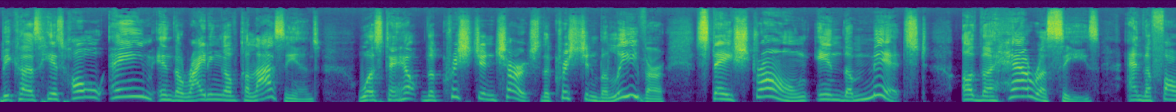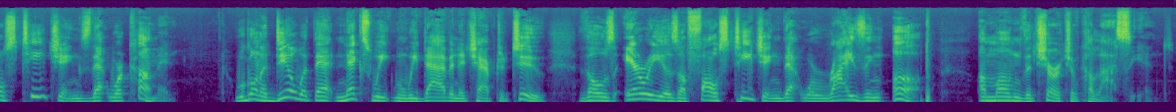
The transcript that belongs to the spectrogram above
Because his whole aim in the writing of Colossians was to help the Christian church, the Christian believer, stay strong in the midst of the heresies and the false teachings that were coming. We're going to deal with that next week when we dive into chapter two, those areas of false teaching that were rising up among the church of Colossians.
